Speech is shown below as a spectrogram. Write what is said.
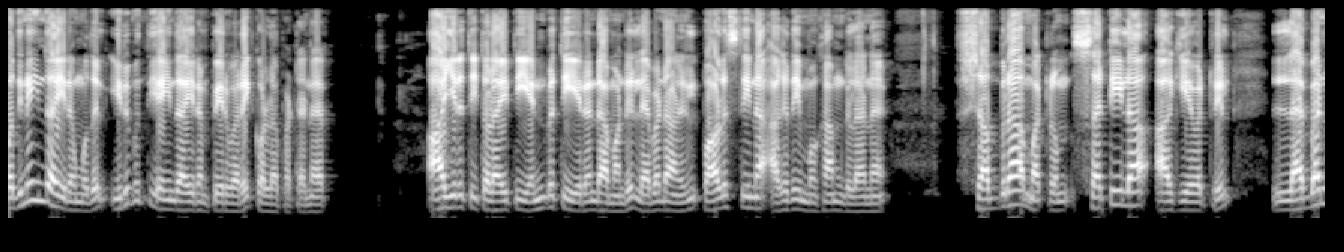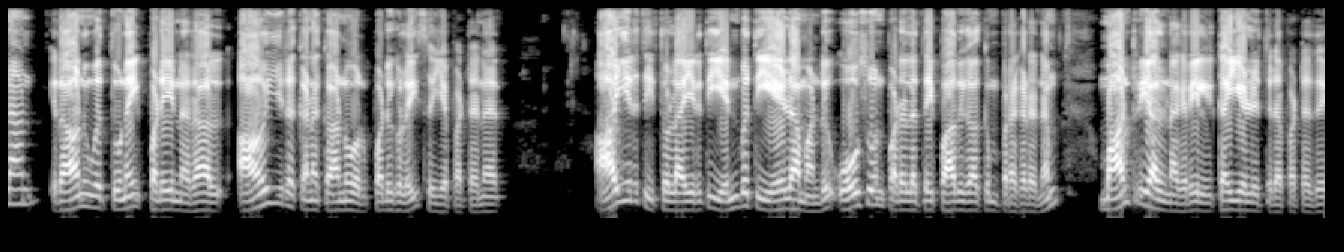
பதினைந்தாயிரம் முதல் இருபத்தி ஐந்தாயிரம் பேர் வரை கொல்லப்பட்டனர். ஆயிரத்தி தொள்ளாயிரத்தி எண்பத்தி இரண்டாம் ஆண்டு லெபனானில் பாலஸ்தீன அகதி முகாம்களான ஷப்ரா மற்றும் சட்டிலா ஆகியவற்றில் லெபனான் இராணுவ துணை படையினரால் ஆயிரக்கணக்கானோர் படுகொலை செய்யப்பட்டனர். ஆயிரத்தி தொள்ளாயிரத்தி எண்பத்தி ஏழாம் ஆண்டு ஓசோன் படலத்தை பாதுகாக்கும் பிரகடனம் மான்ட்ரியால் நகரில் கையெழுத்திடப்பட்டது.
